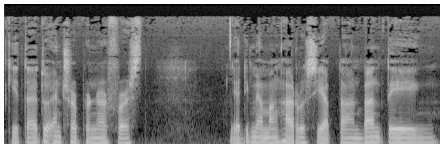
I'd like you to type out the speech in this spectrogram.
kita itu entrepreneur first. Jadi memang harus siap tahan banting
